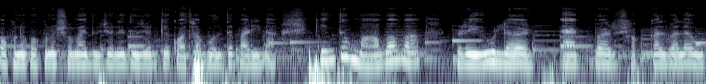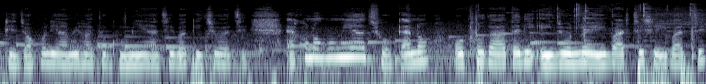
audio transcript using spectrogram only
কখনো কখনো সময় দুজনে দুজনকে কথা বলতে পারি না। কিন্তু মা বাবা রেগুলার একবার সকালবেলা উঠে, যখনই আমি হয়তো ঘুমিয়ে আছি বা কিছু আছে এখনও ঘুমিয়ে আছো? কেন? ওঠো তাড়াতাড়ি, এই জন্য এই বাড়ছে, সেই বাড়ছে।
